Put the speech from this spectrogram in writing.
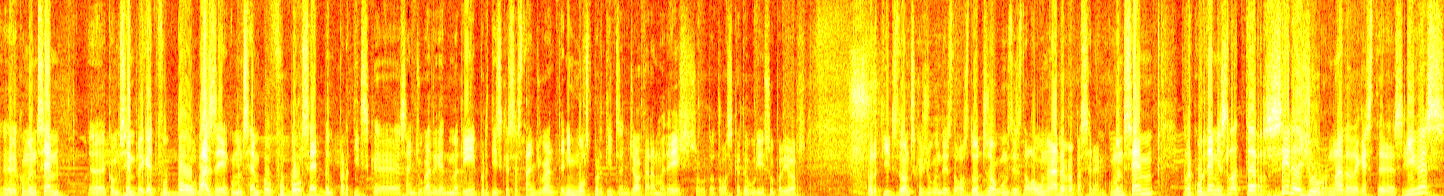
eh, comencem. Eh, com sempre, aquest futbol base. Comencem pel futbol 7 de partits que s'han jugat aquest matí, partits que s'estan jugant. Tenim molts partits en joc ara mateix, sobretot a les categories superiors. Partits doncs, que juguen des de les 12, alguns des de la 1. Ara repassarem. Comencem, recordem, és la tercera jornada d'aquestes lligues.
